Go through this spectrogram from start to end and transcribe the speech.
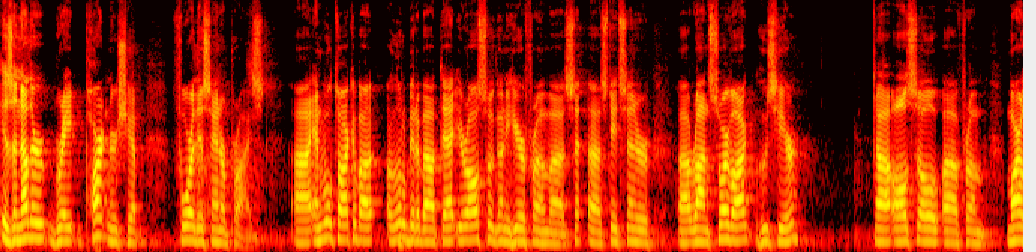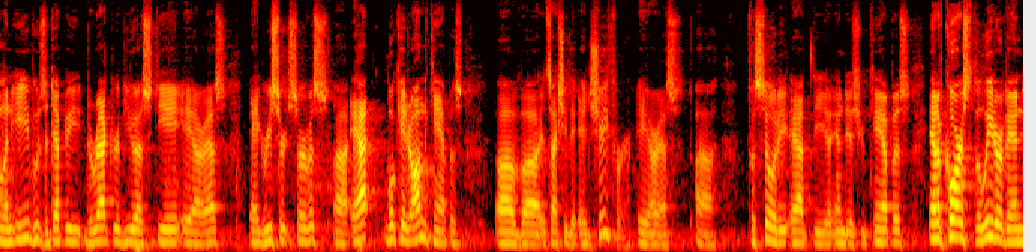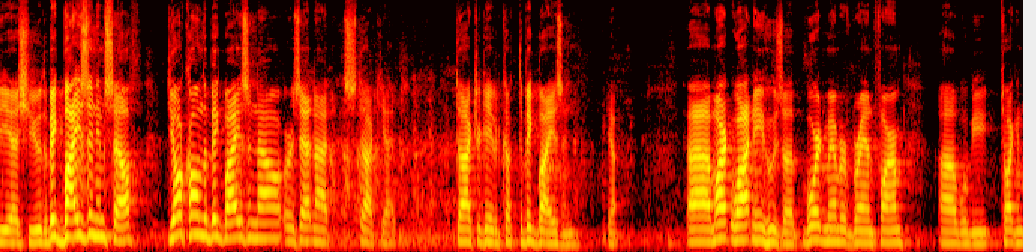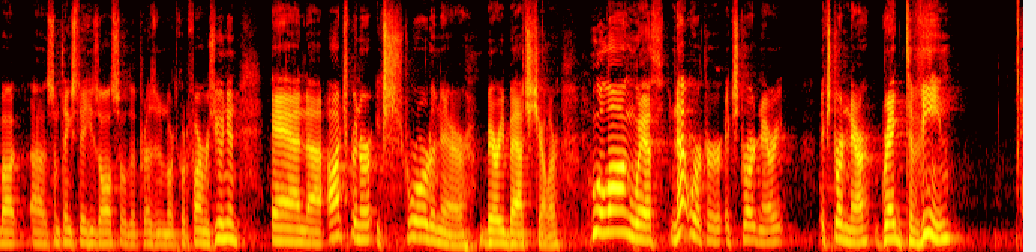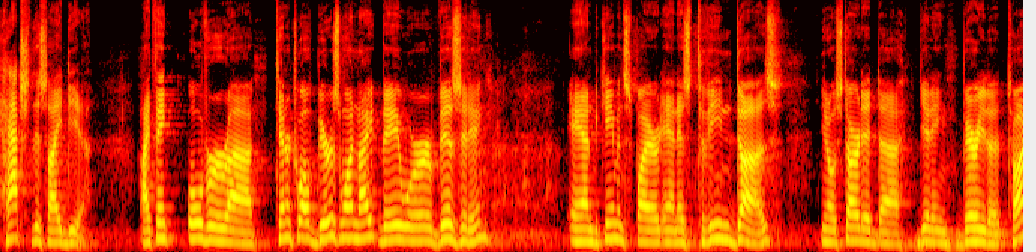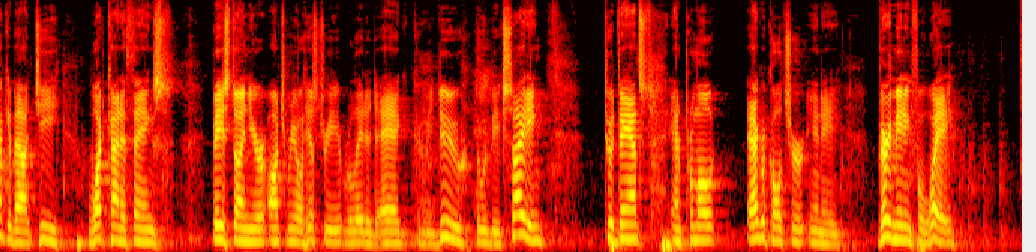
is another great partnership for this enterprise. Uh, and we'll talk about a little bit about that. You're also going to hear from uh, uh, State Senator uh, Ron Sorvaag, who's here. Uh, also uh, from Marlen Eve, who's the Deputy Director of USDA ARS, Ag Research Service at, located on the campus of, it's actually the Ed Schafer ARS facility at the uh, NDSU campus. And of course, the leader of NDSU, the big bison himself. Do y'all call him the big bison now, or is that not stuck yet? Dr. David Cook, the big bison. Yeah. Uh, Mark Watne, who's a board member of Grand Farm, uh, will be talking about uh, some things today. He's also the president of North Dakota Farmers Union. And uh, entrepreneur extraordinaire Barry Batcheller, who, along with networker extraordinary, extraordinaire Greg Tehven, hatched this idea. I think over uh, 10 or 12 beers one night, they were visiting and became inspired. And as Tehven does, you know, started uh, getting Barry to talk about, gee, what kind of things, based on your entrepreneurial history related to ag, could we do that would be exciting to advance and promote agriculture in a very meaningful way?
